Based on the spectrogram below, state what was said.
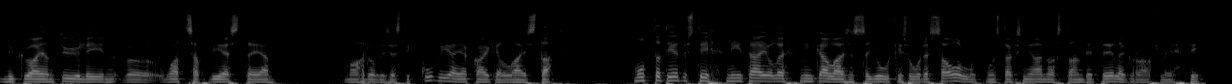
nykyajan tyyliin äh, WhatsApp-viestejä, mahdollisesti kuvia ja kaikenlaista, mutta tietysti niitä ei ole minkäänlaisessa julkisuudessa ollut. Muistaakseni ainoastaan The Telegraph-lehti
